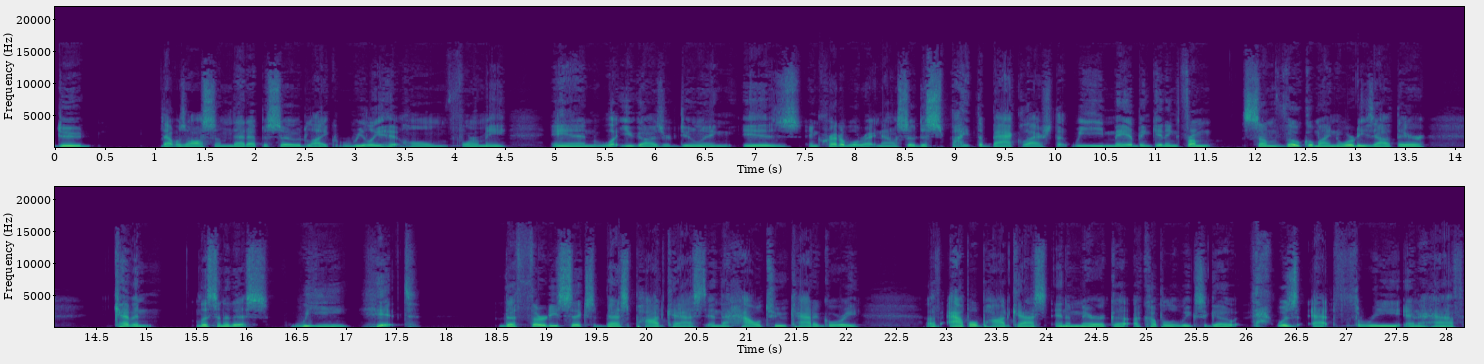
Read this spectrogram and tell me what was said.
dude, that was awesome. That episode like really hit home for me. And what you guys are doing is incredible right now. So, despite the backlash that we may have been getting from some vocal minorities out there, Kevin, listen to this. We hit the 36 best podcasts in the how to category of Apple Podcasts in America a couple of weeks ago. That was at three and a half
